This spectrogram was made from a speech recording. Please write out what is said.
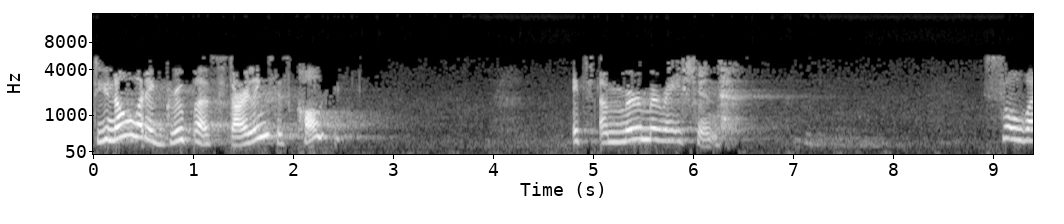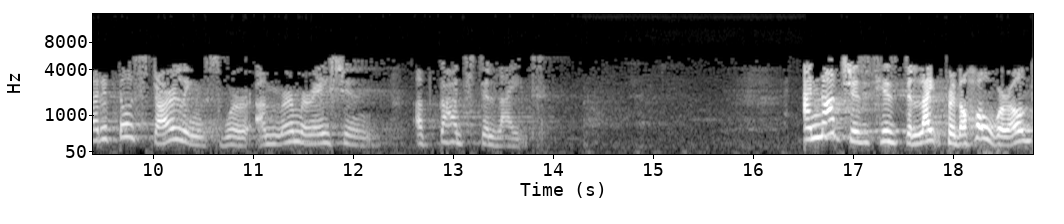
Do you know what a group of starlings is called? It's a murmuration. So, what if those starlings were a murmuration of God's delight? And not just his delight for the whole world,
